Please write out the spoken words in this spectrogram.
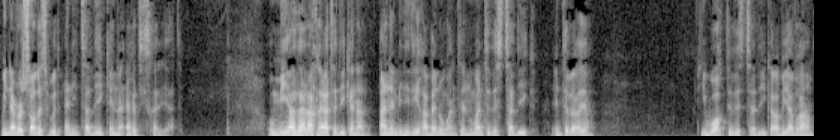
We never saw this with any tzaddik in Eretz Yisrael yet. And immediately Rabbeinu went and went to this tzaddik in Tiberia. He walked to this tzaddik, Rabbi Avraham.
